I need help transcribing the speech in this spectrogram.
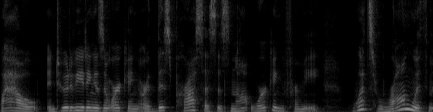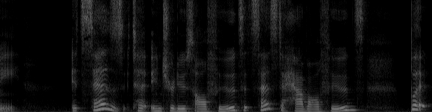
wow, intuitive eating isn't working, or this process is not working for me. What's wrong with me? It says to introduce all foods, it says to have all foods, but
